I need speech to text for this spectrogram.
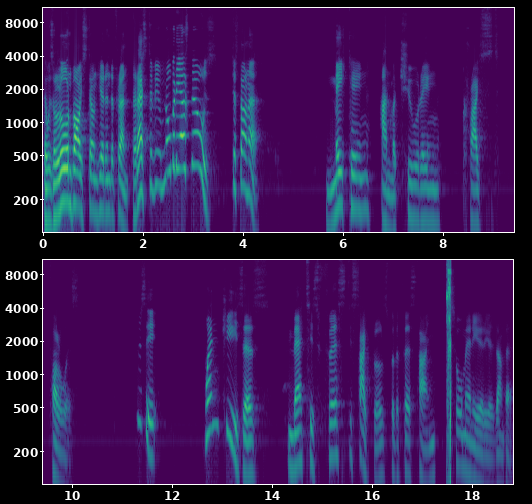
There was a lone voice down here in the front. The rest of you, nobody else knows. Just honor. Making and maturing Christ followers. You see, when Jesus met his first disciples for the first time, so many areas, aren't there?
